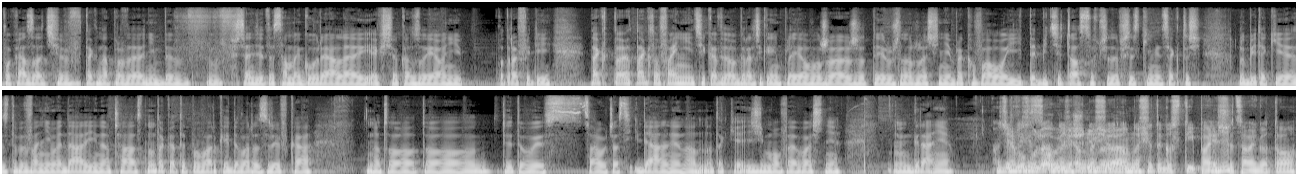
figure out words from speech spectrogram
pokazać w, tak naprawdę niby w, wszędzie te same góry, ale jak się okazuje oni potrafili tak, tak, tak to fajnie i ciekawie ograć gameplayowo, że, że tej różnorodności nie brakowało i te bicie czasów przede wszystkim, więc jak ktoś lubi takie zdobywanie medali na czas, no taka typowa arcade'owa rozrywka, no to, to tytuł jest cały czas idealny na, na takie zimowe właśnie granie. Chociaż ja w ogóle odnośnie, odnośnie, odnośnie tego Steepa mhm. jeszcze całego, to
